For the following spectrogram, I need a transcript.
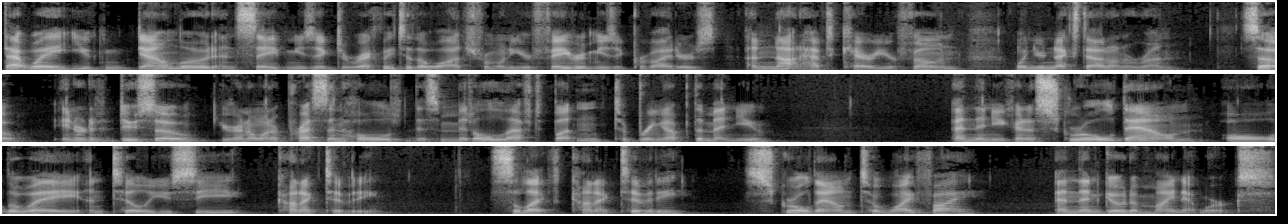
That way, you can download and save music directly to the watch from one of your favorite music providers and not have to carry your phone when you're next out on a run. So, in order to do so, you're going to want to press and hold this middle left button to bring up the menu. And then you're going to scroll down all the way until you see connectivity select connectivity, scroll down to Wi-Fi, and then go to My Networks.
